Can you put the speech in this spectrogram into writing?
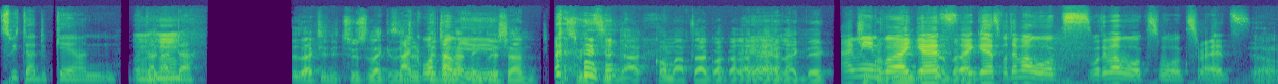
sweet aduke and Mhm. galada. Those are actually the two, like, is it Like, Pidgin and we- English and Sweet Tea that come after Gwagwalada? Yeah. And like, they I mean, but I guess different I guess whatever works, whatever works works, right? So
